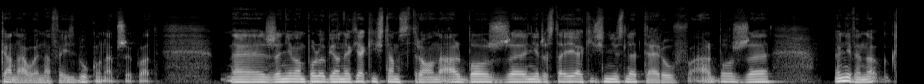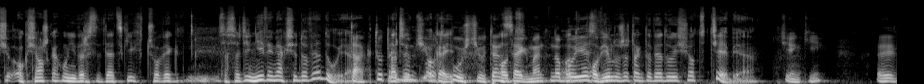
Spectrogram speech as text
kanały na Facebooku na przykład, e, że nie mam polubionych jakichś tam stron, albo że nie dostaję jakichś newsletterów, albo że no nie wiem, no, o książkach uniwersyteckich człowiek w zasadzie nie wiem, jak się dowiaduje. Tak, tutaj znaczy, bym ci okay, odpuścił ten od, segment, no bo od, jest... O wielu rzeczach dowiaduje się od ciebie. Dzięki. Y,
